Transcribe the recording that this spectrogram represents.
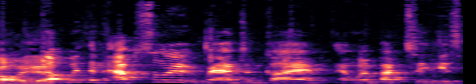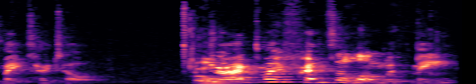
Oh yeah. Got with an absolute random guy and went back to his mate's hotel. Oh. Dragged my friends along with me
